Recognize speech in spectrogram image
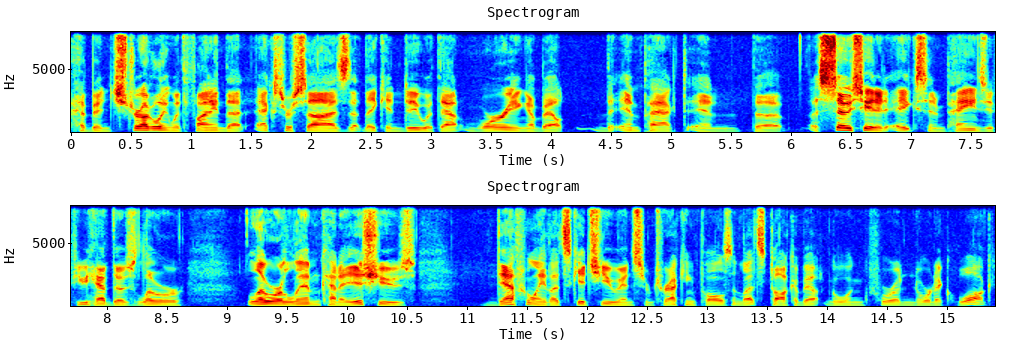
have been struggling with finding that exercise that they can do without worrying about the impact and the associated aches and pains. If you have those lower lower limb kind of issues, definitely let's get you in some trekking poles and let's talk about going for a Nordic walk.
